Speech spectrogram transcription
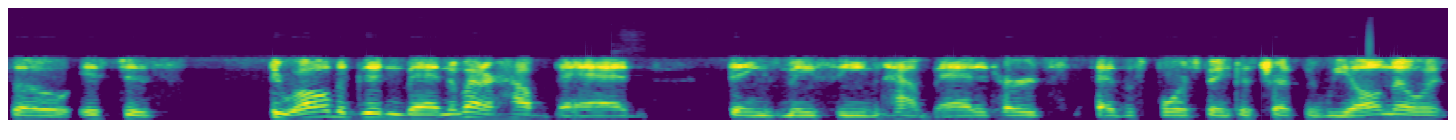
so it's just through all the good and bad, no matter how bad things may seem, how bad it hurts as a sports fan. Because trust me, we all know it.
